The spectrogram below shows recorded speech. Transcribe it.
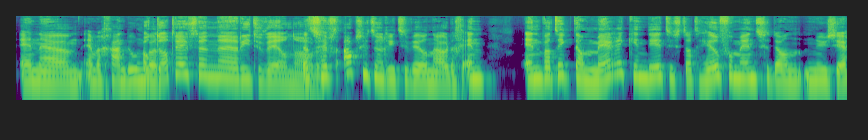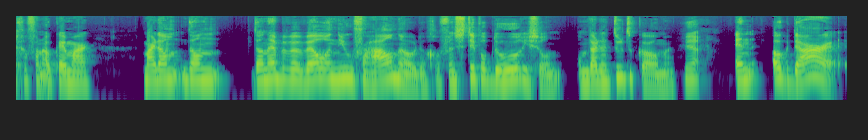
En, uh, en we gaan doen. Ook wat, dat heeft een uh, ritueel nodig. Dat heeft absoluut een ritueel nodig. En, en wat ik dan merk in dit, is dat heel veel mensen dan nu zeggen: van oké, maar maar dan, dan, dan hebben we wel een nieuw verhaal nodig. Of een stip op de horizon om daar naartoe te komen. Ja. En ook daar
